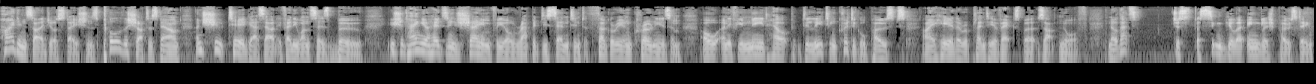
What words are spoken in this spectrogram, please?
hide inside your stations, pull the shutters down, and shoot tear gas out if anyone says boo. You should hang your heads in shame for your rapid descent into thuggery and cronyism. Oh, and if you need help deleting critical posts, I hear there are plenty of experts up north. Now, that's just a singular English posting.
